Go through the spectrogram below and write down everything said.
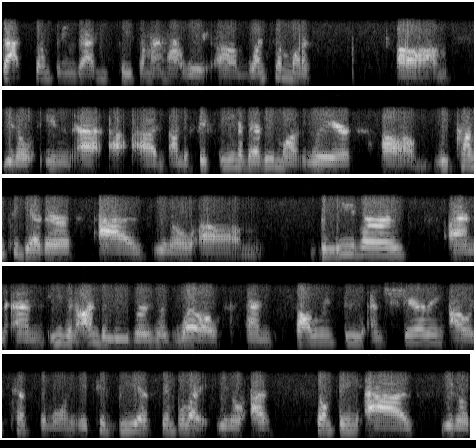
that's something that he's placed on my heart where um, once a month, um, you know, in uh, uh, on the 15th of every month, where um, we come together as you know um, believers and and even unbelievers as well, and following through and sharing our testimony. It could be as simple as you know as something as you know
